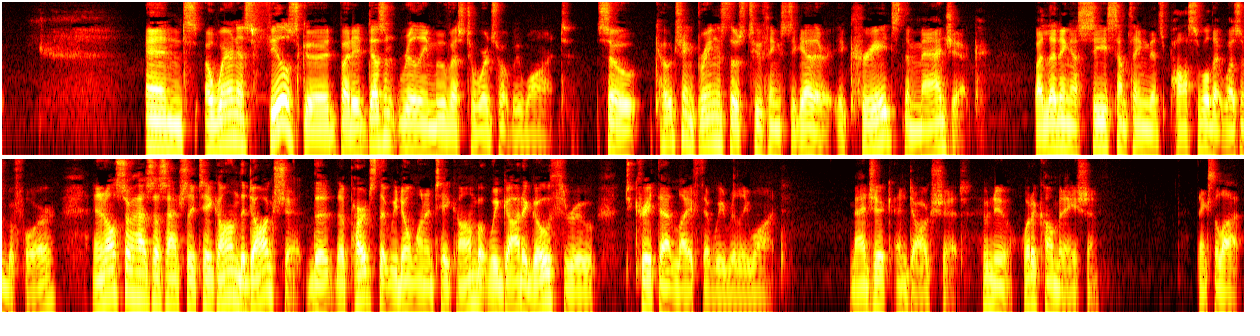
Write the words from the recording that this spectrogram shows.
And awareness feels good, but it doesn't really move us towards what we want. So, coaching brings those two things together. It creates the magic by letting us see something that's possible that wasn't before. And it also has us actually take on the dog shit, the, the parts that we don't want to take on, but we got to go through to create that life that we really want. Magic and dog shit. Who knew? What a combination. Thanks a lot.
